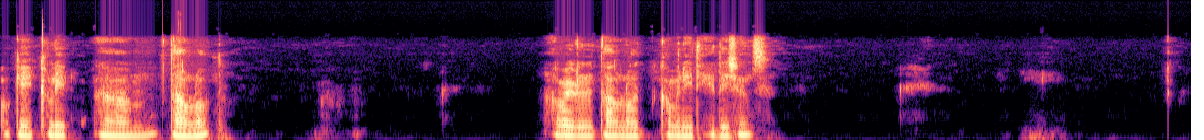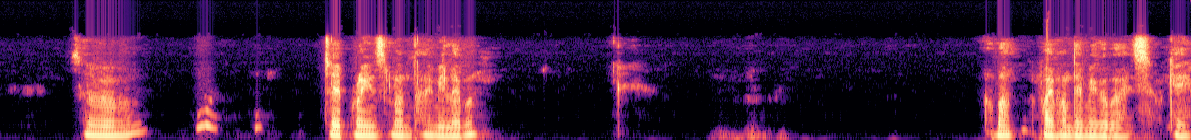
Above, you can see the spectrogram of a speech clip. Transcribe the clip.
Okay, click um, download. I will download community editions. So JetBrains runtime 11. About 500 megabytes. Okay.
